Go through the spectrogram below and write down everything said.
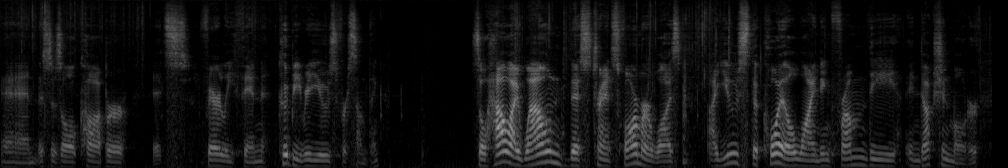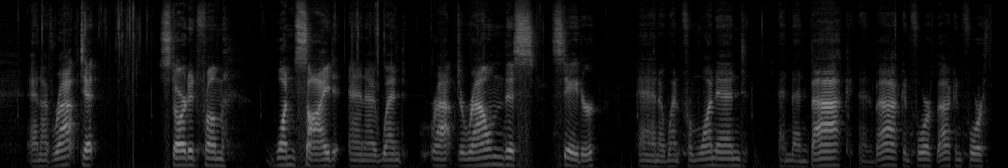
And this is all copper. It's fairly thin. Could be reused for something. So how I wound this transformer was I used the coil winding from the induction motor and I've wrapped it, started from one side and I went wrapped around this stator and I went from one end and then back and back and forth, back and forth,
